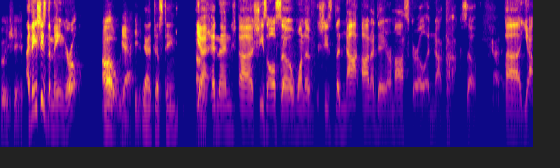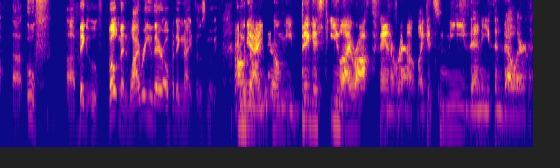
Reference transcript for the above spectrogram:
Who is she? I think she's the main girl. Oh yeah, he did. Yeah, Justine. Yeah, and then uh, she's also one of she's the not Ana de Armas girl in Knock Knock. So uh, yeah, uh, oof, uh, big oof. Boatman, why were you there opening night for this movie? Oh yeah, you know me, biggest Eli Roth fan around. Like it's me, then Ethan Beller.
